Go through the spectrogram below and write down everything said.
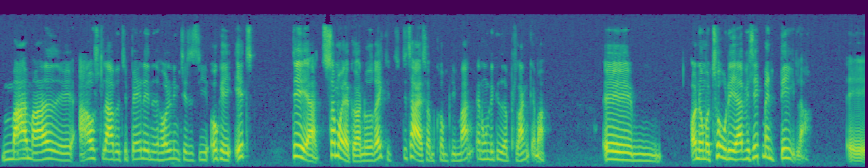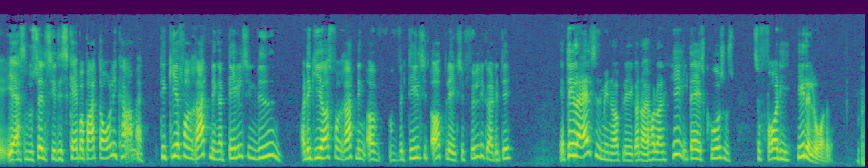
meget, meget øh, afslappet, tilbagelænet holdning til at sige, okay, et, det er, så må jeg gøre noget rigtigt. Det tager jeg som kompliment, at nogen, der gider at planke mig. Øhm, og nummer to, det er, hvis ikke man deler, øh, ja, som du selv siger, det skaber bare dårlig karma. Det giver forretning at dele sin viden, og det giver også forretning at dele sit oplæg. Selvfølgelig gør det det. Jeg deler altid min oplæg, og når jeg holder en hel dags kursus, så får de hele lortet. Ja.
